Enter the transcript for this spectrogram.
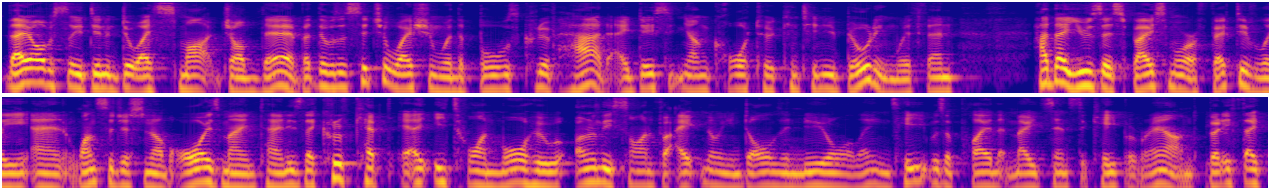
they obviously didn't do a smart job there, but there was a situation where the Bulls could have had a decent young core to continue building with and had they used their space more effectively, and one suggestion I've always maintained is they could have kept E'Twaun Moore, who only signed for $8 million in New Orleans. He was a player that made sense to keep around. But if they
